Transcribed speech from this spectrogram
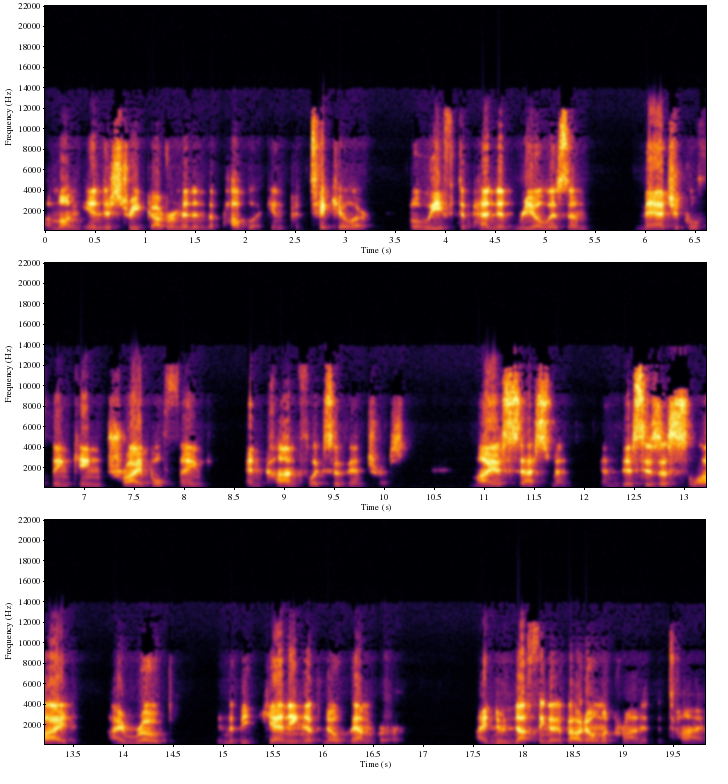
among industry, government, and the public, in particular, belief dependent realism, magical thinking, tribal think, and conflicts of interest. My assessment, and this is a slide I wrote in the beginning of November. I knew nothing about Omicron at the time,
